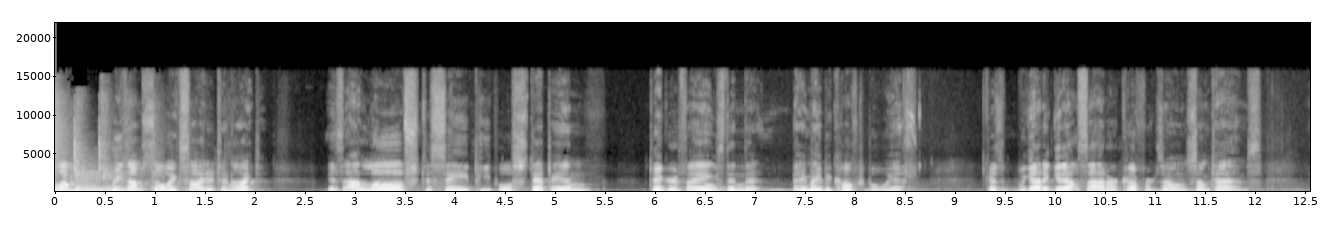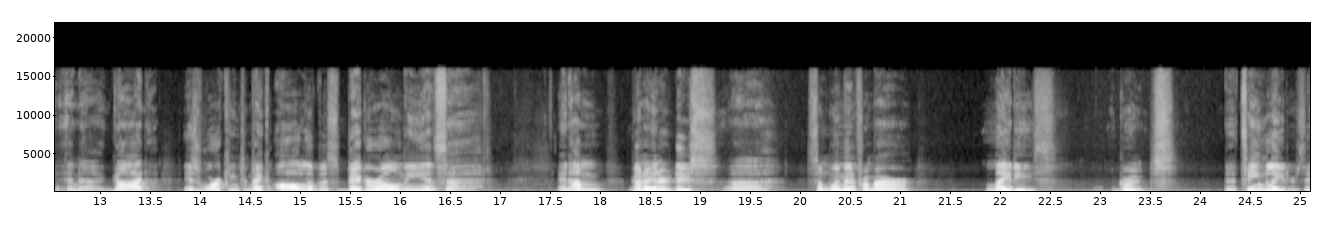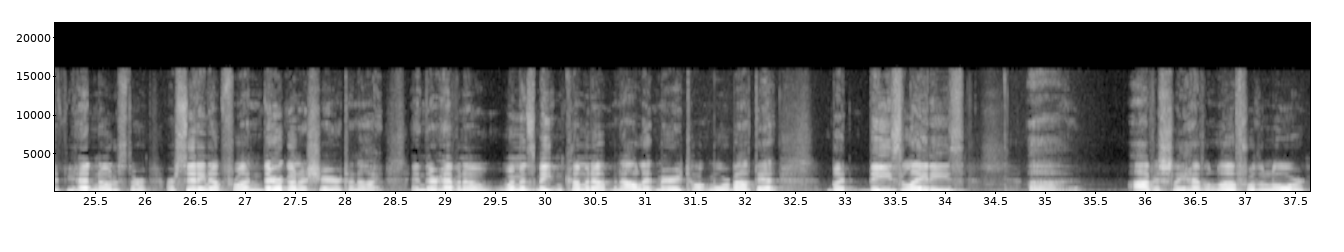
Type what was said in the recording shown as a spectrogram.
Well, I'm, the reason I'm so excited tonight is I love to see people step in bigger things than the, they may be comfortable with. Because we got to get outside our comfort zone sometimes. And uh, God is working to make all of us bigger on the inside. And I'm going to introduce uh, some women from our ladies groups. The team leaders, if you hadn't noticed, are, are sitting up front, and they're going to share tonight. And they're having a women's meeting coming up, and I'll let Mary talk more about that. But these ladies uh, obviously have a love for the Lord.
